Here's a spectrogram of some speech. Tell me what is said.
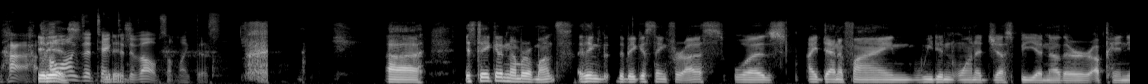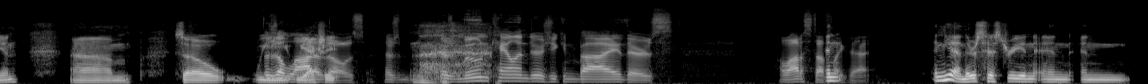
How, how long does it take It to develop something like this? Uh, it's taken a number of months. I think the biggest thing for us was identifying we didn't want to just be another opinion. Um, so we, There's a we lot actually, of those. There's there's moon calendars you can buy. There's a lot of stuff And- like that. and yeah, and there's history and and and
